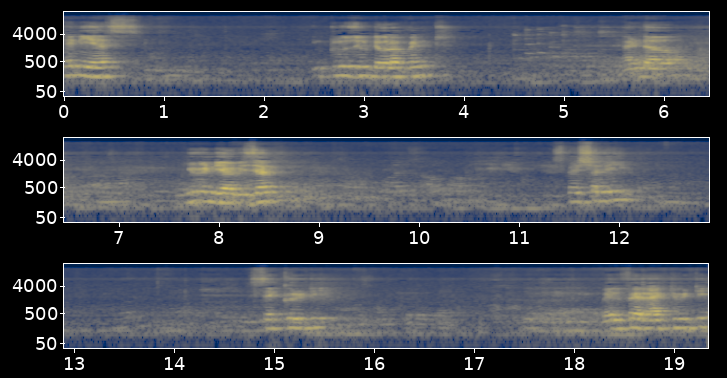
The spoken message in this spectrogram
10 years inclusive development and uh, new india vision especially security welfare activity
